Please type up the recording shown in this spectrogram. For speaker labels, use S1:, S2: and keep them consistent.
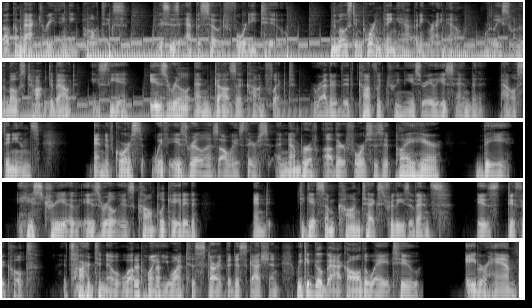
S1: Welcome back to Rethinking Politics. This is episode 42. The most important thing happening right now, or at least one of the most talked about, is the Israel and Gaza conflict, rather, the conflict between the Israelis and the Palestinians. And of course, with Israel, as always, there's a number of other forces at play here. The history of Israel is complicated, and to get some context for these events is difficult. It's hard to know at what point you want to start the discussion. We could go back all the way to Abraham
